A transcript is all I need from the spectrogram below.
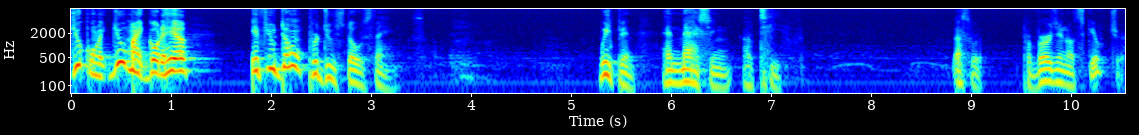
You going, you might go to hell if you don't produce those things. Weeping and gnashing of teeth. That's what perversion of scripture.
